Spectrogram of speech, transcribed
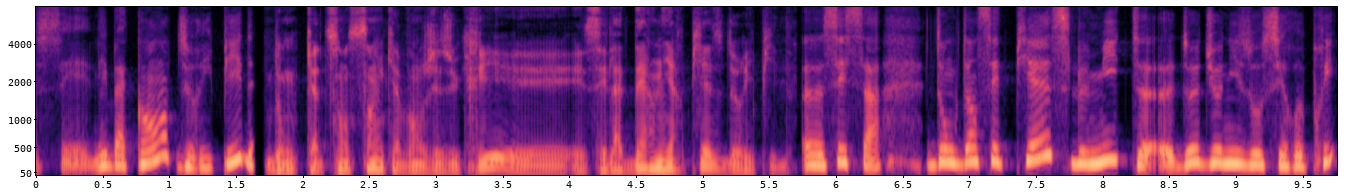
c'est Les Bacchantes d'Euripide. Donc 405 avant Jésus-Christ, et, et c'est la dernière pièce d'Euripide. Euh, c'est ça. Donc dans cette pièce, le mythe de Dionysos est repris.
